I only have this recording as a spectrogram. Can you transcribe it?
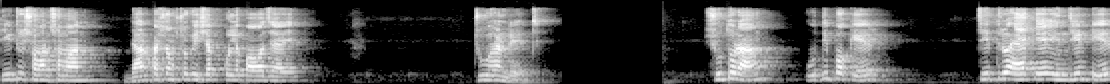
টি টু সমান সমান ডান পাশ অংশকে হিসাব করলে পাওয়া যায় টু হান্ড্রেড সুতরাং উদ্দীপকের চিত্র একের ইঞ্জিনটির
